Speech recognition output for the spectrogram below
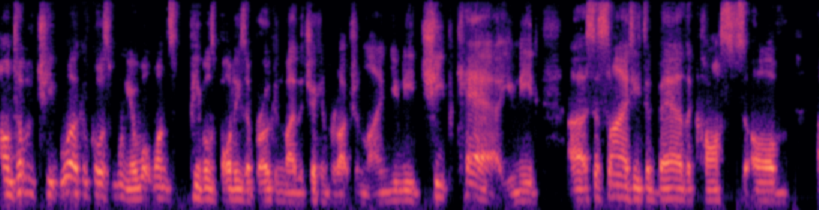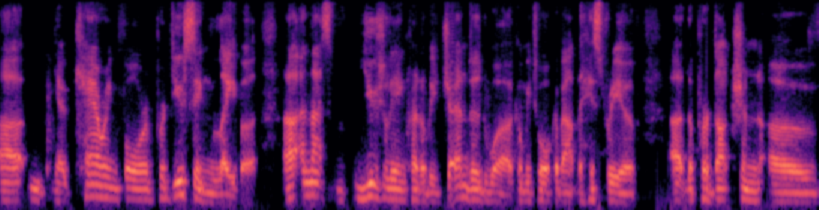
on top of cheap work, of course, you know, what once people's bodies are broken by the chicken production line, you need cheap care. You need uh, society to bear the costs of uh, you know, caring for and producing labor. Uh, and that's usually incredibly gendered work. And we talk about the history of uh, the production of,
